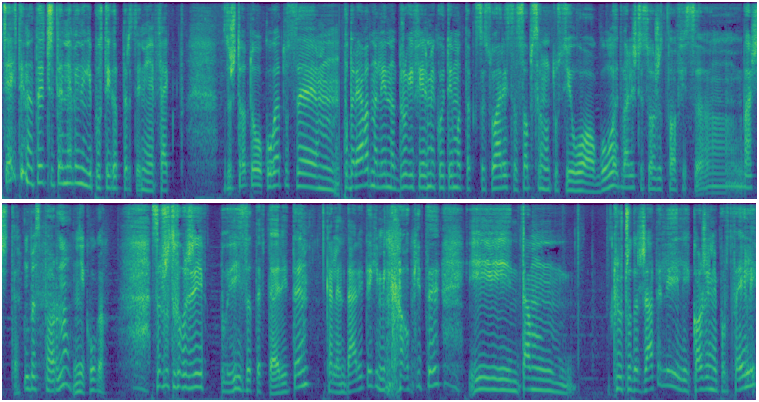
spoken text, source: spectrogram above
Сега истината е, че те не винаги постигат търсения ефект. Защото когато се подаряват нали, на други фирми, които имат аксесуари със собственото си лого, едва ли ще сложат в офиса вашите. Безспорно. Никога. Същото въжи и за тефтерите, календарите, химикалките и там ключодържатели или кожени портфели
